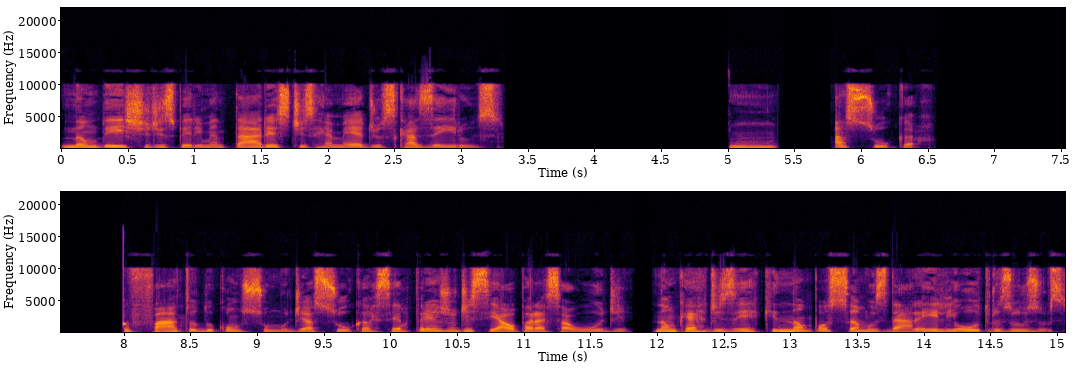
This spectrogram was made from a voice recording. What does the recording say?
Não deixe de experimentar estes remédios caseiros. 1. Açúcar. O fato do consumo de açúcar ser prejudicial para a saúde não quer dizer que não possamos dar a ele outros usos.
